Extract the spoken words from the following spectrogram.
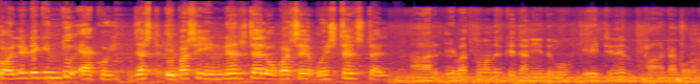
টয়লেটে কিন্তু একই জাস্ট এপাশে ইন্ডিয়ান স্টাইল ও ওপাশে ওয়েস্টার্ন স্টাইল আর এবার তোমাদেরকে জানিয়ে দেবো, এই ট্রেনের ভাড়াটা কত?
